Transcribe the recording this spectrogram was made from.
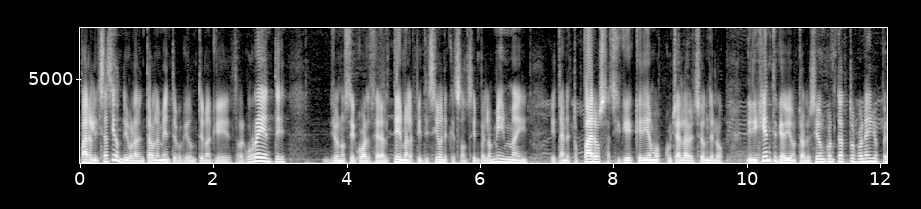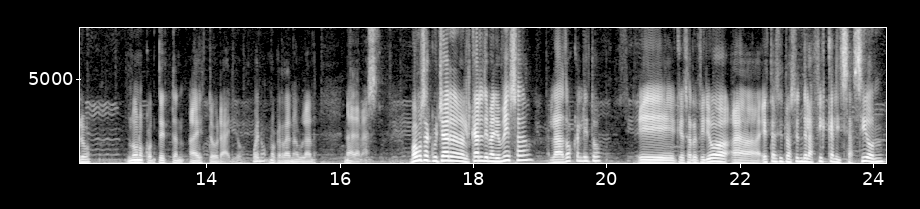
paralización, digo lamentablemente porque es un tema que es recurrente, yo no sé cuál será el tema, las peticiones que son siempre las mismas y están estos paros, así que queríamos escuchar la versión de los dirigentes que habíamos establecido un contacto con ellos, pero no nos contestan a este horario. Bueno, no querrán hablar nada más. Vamos a escuchar al alcalde Mario Mesa, las dos Carlitos, eh, que se refirió a esta situación de la fiscalización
